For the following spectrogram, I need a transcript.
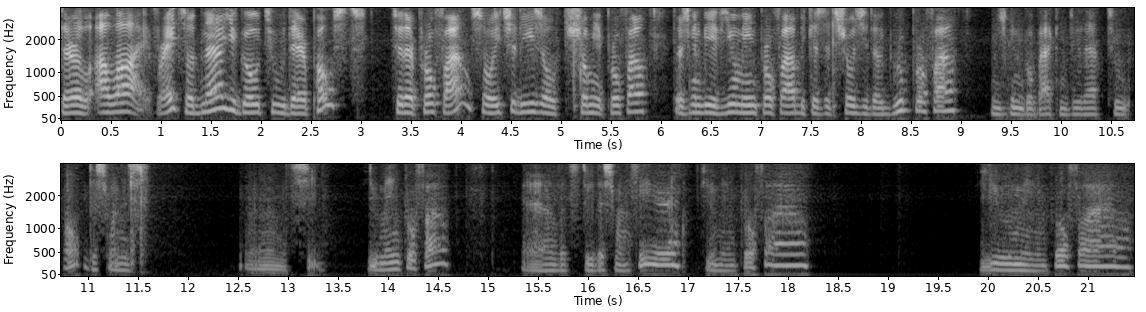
they're alive right? So now you go to their post to their profile. So each of these will show me a profile. There's going to be a view main profile because it shows you the group profile. I'm just going to go back and do that too. Oh this one is uh, let's see view main profile uh, let's do this one here. View main profile. View main profile.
